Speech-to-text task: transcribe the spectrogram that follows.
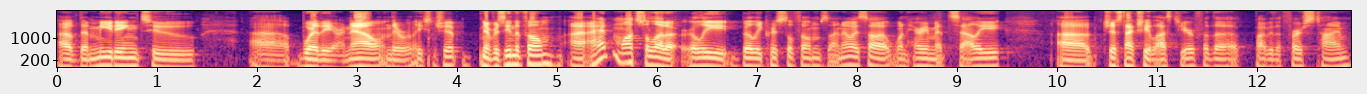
of the meeting to uh, where they are now in their relationship. Never seen the film. I, I hadn't watched a lot of early Billy Crystal films. I know I saw it when Harry Met Sally, uh, just actually last year for the probably the first time.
